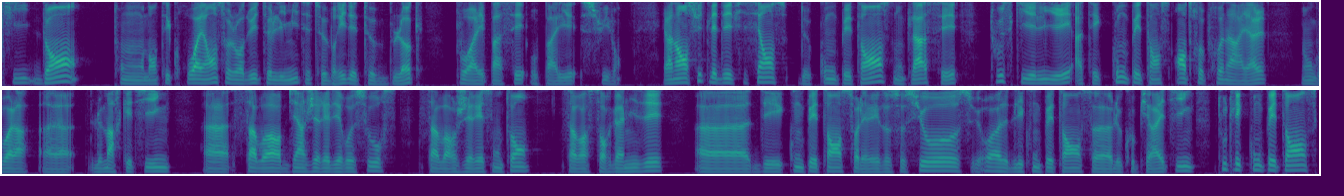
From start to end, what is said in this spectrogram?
qui, dans dans tes croyances aujourd'hui te limite et te bride et te bloque pour aller passer au palier suivant. Et on a ensuite les déficiences de compétences. Donc là, c'est tout ce qui est lié à tes compétences entrepreneuriales. Donc voilà, euh, le marketing, euh, savoir bien gérer des ressources, savoir gérer son temps, savoir s'organiser, euh, des compétences sur les réseaux sociaux, sur les compétences, le copywriting, toutes les compétences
